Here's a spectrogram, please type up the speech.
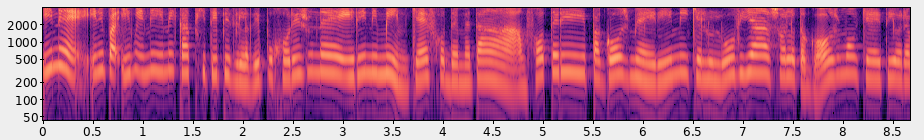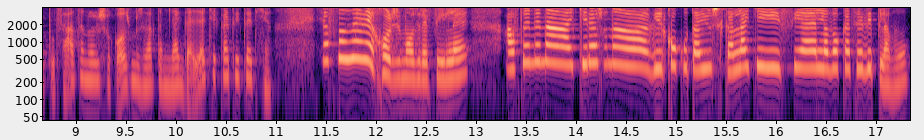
Είναι, είναι, είναι, είναι κάποιοι τύποι δηλαδή που χωρίζουν ειρήνη μην και εύχονται μετά αμφότερη παγκόσμια ειρήνη και λουλούδια σε όλο τον κόσμο και τι ωραία που θα ήταν όλος ο κόσμος να ήταν μια αγκαλιά και κάτι τέτοια. Ε, αυτό δεν είναι χωρισμός, ρε φίλε. Αυτό είναι να κυράσω ένα γλυκό κουταλιούσι καλά και η θεία έλα εδώ κάτσε δίπλα μου.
